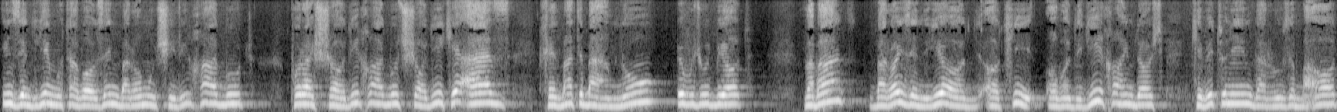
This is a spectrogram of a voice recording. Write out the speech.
این زندگی متوازن برامون شیرین خواهد بود پر از شادی خواهد بود شادی که از خدمت به هم نوع به وجود بیاد. و بعد برای زندگی آتی آمادگی خواهیم داشت که بتونیم در روز معاد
